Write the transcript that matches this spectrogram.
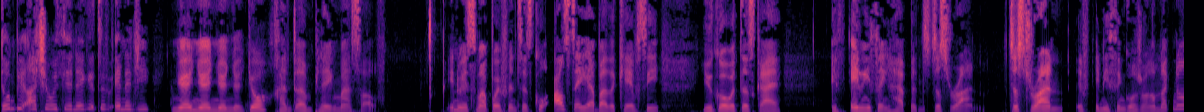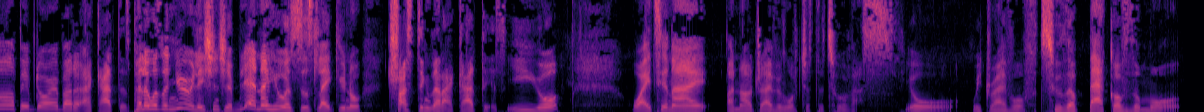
don't be arching with your negative energy. Nyo, nyo, nyo, nyo. Yo, Hunter, I'm playing myself. Anyway, so my boyfriend says, cool, I'll stay here by the KFC. You go with this guy. If anything happens, just run. Just run if anything goes wrong. I'm like, no, babe, don't worry about it. I got this. Pella was a new relationship. Lena, he was just like, you know, trusting that I got this. Yo. Whitey and I are now driving off just the two of us. Yo, we drive off to the back of the mall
